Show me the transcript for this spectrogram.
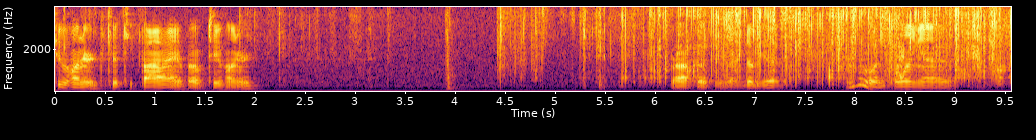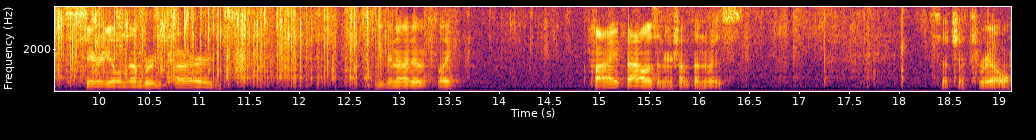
255 of 200. Broncos is MWS. Remember when pulling a serial numbered card, even out of like 5,000 or something, was such a thrill.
